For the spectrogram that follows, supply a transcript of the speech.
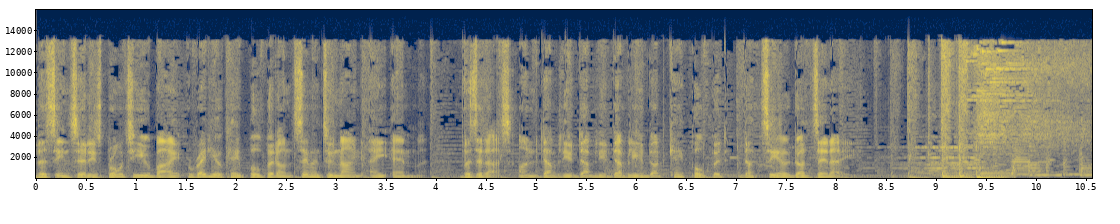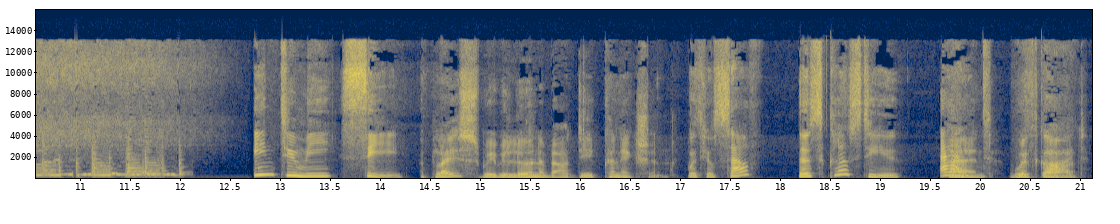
This insert is brought to you by Radio K Pulpit on 7 to 9 a.m. Visit us on www.kpulpit.co.za. Into Me See a place where we learn about deep connection with yourself, those close to you, and, And with God.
